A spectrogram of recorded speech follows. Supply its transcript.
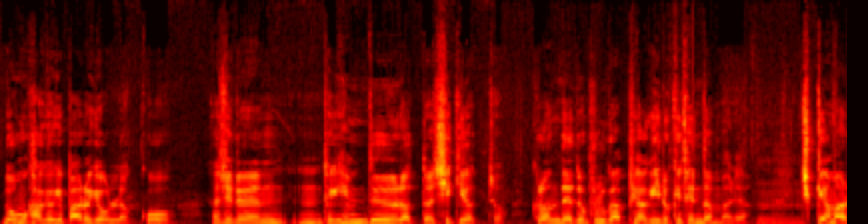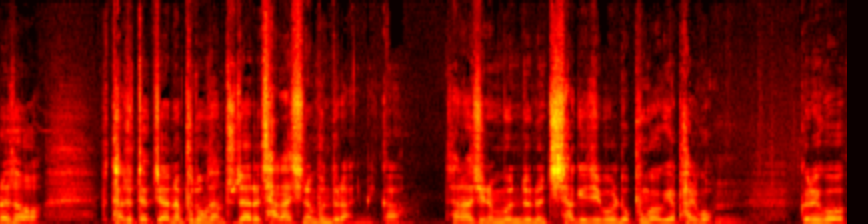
너무 가격이 빠르게 올랐고 사실은 음, 되게 힘들었던 시기였죠. 그런데도 불가피하게 이렇게 된단 말이야. 음. 쉽게 말해서 다주택자는 부동산 투자를 잘 하시는 분들 아닙니까? 잘 하시는 분들은 자기 집을 높은 가격에 팔고 그리고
